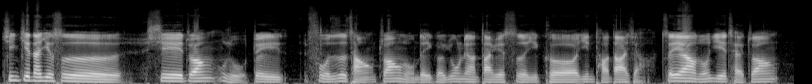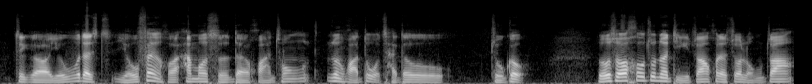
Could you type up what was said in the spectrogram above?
禁忌呢，就是卸妆乳对付日常妆容的一个用量大约是一颗樱桃大小，这样溶解彩妆这个油污的油分和按摩时的缓冲润滑度才都足够。如果说厚重的底妆或者说浓妆，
